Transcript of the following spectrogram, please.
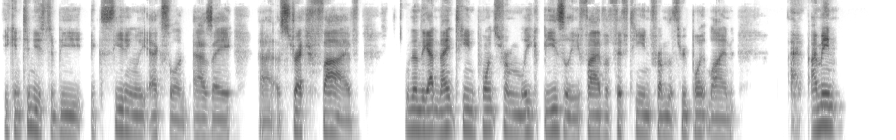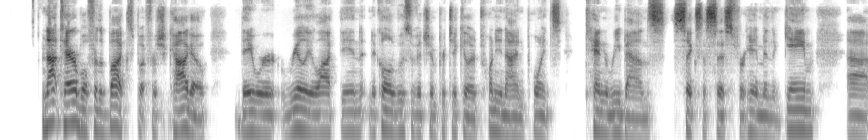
He continues to be exceedingly excellent as a, uh, a stretch five. And then they got 19 points from Malik Beasley, five of 15 from the three point line. I, mean, not terrible for the Bucks, but for Chicago, they were really locked in. Nikola Vucevic, in particular, 29 points, 10 rebounds, six assists for him in the game. Uh,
